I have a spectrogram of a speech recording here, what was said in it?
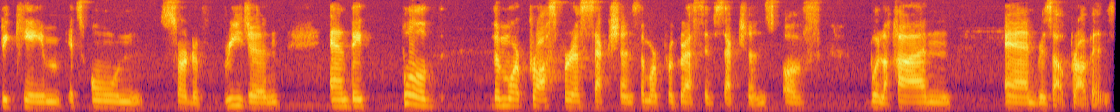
became its own sort of region, and they pulled the more prosperous sections, the more progressive sections of Bulacan and Rizal province.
